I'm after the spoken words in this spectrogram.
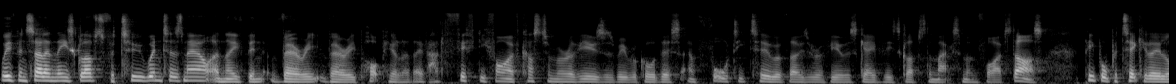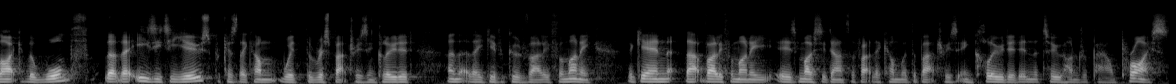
We've been selling these gloves for two winters now and they've been very, very popular. They've had 55 customer reviews as we record this and 42 of those reviewers gave these gloves the maximum five stars. People particularly like the warmth, that they're easy to use because they come with the wrist batteries included and that they give good value for money. Again, that value for money is mostly down to the fact they come with the batteries included in the £200 price.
